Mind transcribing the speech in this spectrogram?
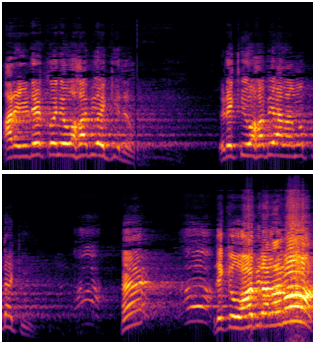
আরে এটা কইলে ওহাবি হয় কি রে এটা কি ওহাবি আলামত নাকি? হ্যাঁ? কি ওহাবির আলামত।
